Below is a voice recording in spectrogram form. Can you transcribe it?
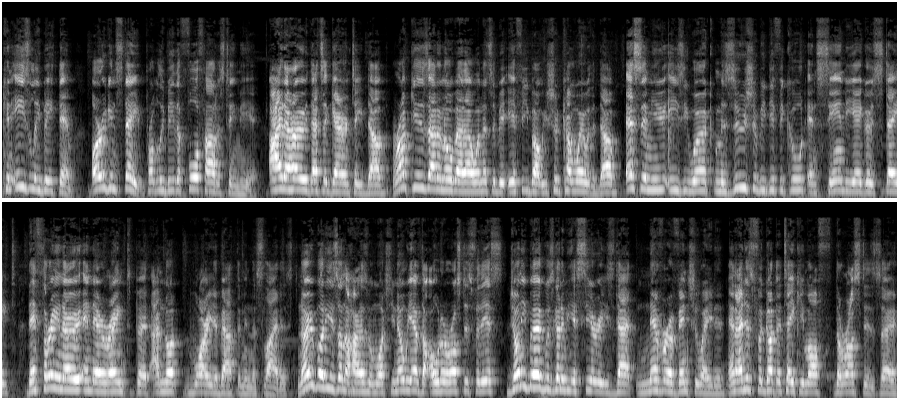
can easily beat them. Oregon State, probably be the fourth hardest team here. Idaho, that's a guaranteed dub. Rutgers, I don't know about that one. That's a bit iffy, but we should come away with a dub. SMU, easy work. Mizzou should be difficult. And San Diego State, they're 3-0 and they're ranked, but I'm not worried about them in the slightest. Nobody is on the Heisman watch. You know we have the older rosters for this. Johnny Berg was going to be a series that never eventuated, and I just forgot to take him off the rosters. So,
